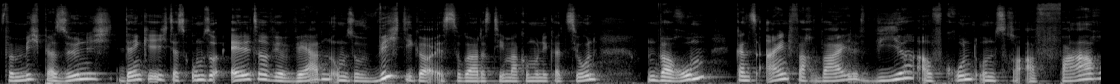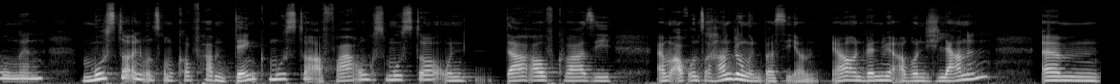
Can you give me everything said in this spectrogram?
für mich persönlich, denke ich, dass umso älter wir werden, umso wichtiger ist sogar das Thema Kommunikation. Und warum? Ganz einfach, weil wir aufgrund unserer Erfahrungen Muster in unserem Kopf haben, Denkmuster, Erfahrungsmuster und darauf quasi ähm, auch unsere Handlungen basieren. Ja, und wenn wir aber nicht lernen, ähm,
